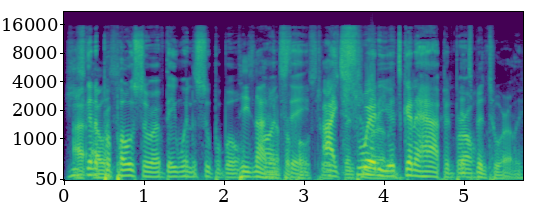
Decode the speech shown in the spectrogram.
He's I- gonna I was- propose to her if they win the Super Bowl. He's not on gonna propose to her. I It's been too swear to you, it's gonna happen, bro. It's been too early.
